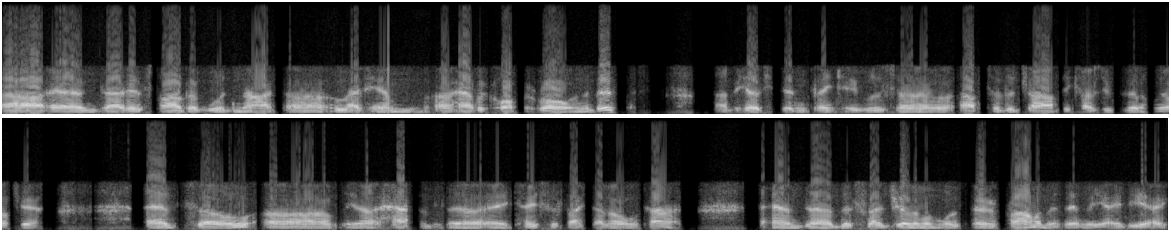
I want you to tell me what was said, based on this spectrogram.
Uh, and uh, his father would not uh, let him uh, have a corporate role in the business uh, because he didn't think he was uh, up to the job because he was in a wheelchair. And so, uh, you know, it happens uh, in cases like that all the time. And uh, this uh, gentleman was very prominent in the ADA.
